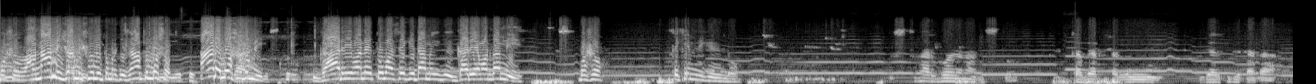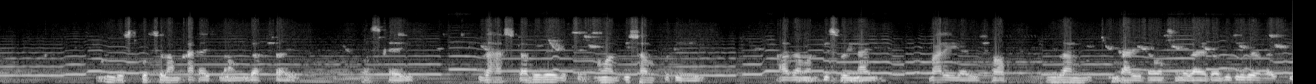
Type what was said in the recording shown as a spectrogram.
বসো। না, আমি শুনি জানা তুমি বসো। আরে, বসো তুমি। গাড়ি মানে তোমার কি দামি? গাড়ি আমার দামি? বসো। কেমনি কি হলো দোস্ত, আর না একটা ব্যবসার জন্য দেড় কোটি টাকা ইনভেস্ট করছিলাম ব্যবসায়। জাহাজটা ডুবে গেছে। আমার বিশাল ক্ষতি হয়ে আজ আমার কিছুই নাই। বাড়ি গাড়ি সব নিলাম। গাড়িটা ছিল, গাড়িটা বিক্রি করে পাইছি।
